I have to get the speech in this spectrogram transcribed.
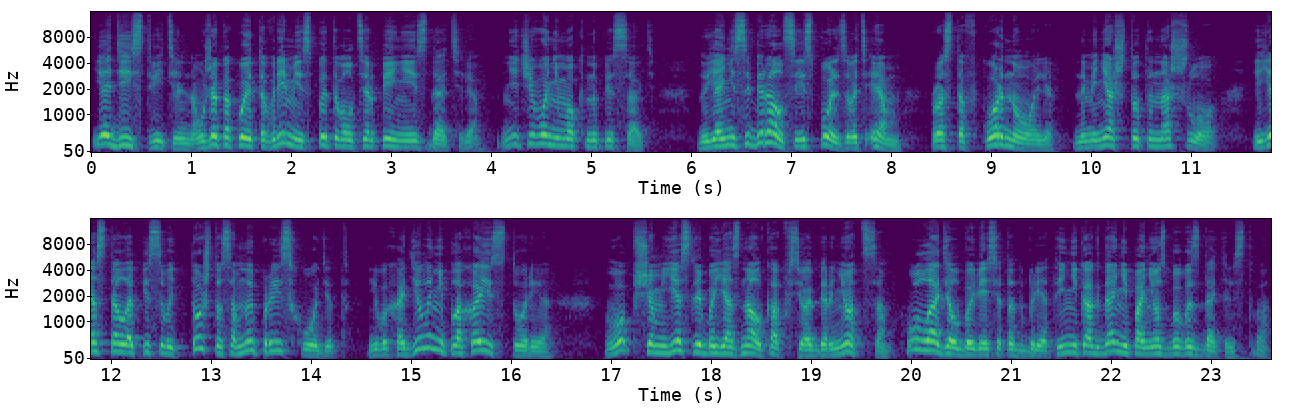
«Я действительно уже какое-то время испытывал терпение издателя. Ничего не мог написать. Но я не собирался использовать М. Просто в Корнуолле на меня что-то нашло» и я стал описывать то, что со мной происходит, и выходила неплохая история. В общем, если бы я знал, как все обернется, уладил бы весь этот бред и никогда не понес бы в издательство.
